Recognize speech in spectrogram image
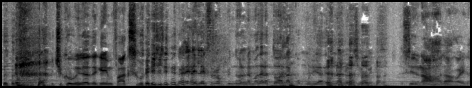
Pinche comunidad de GameFAQs, güey. El ex rompiendo la madre a toda la comunidad en una noche, güey. Sí, no, no, güey. no.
